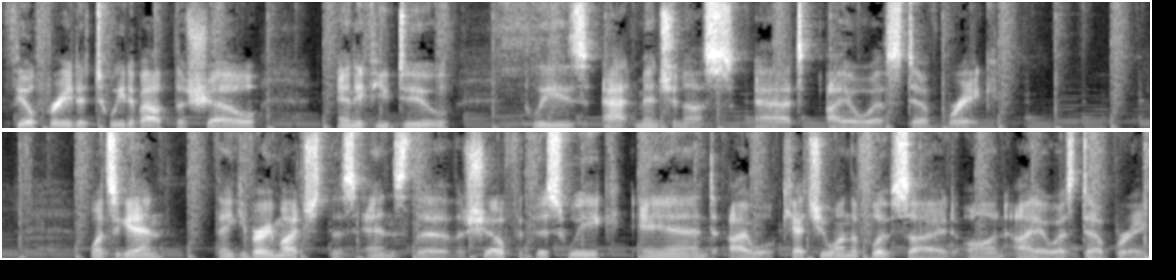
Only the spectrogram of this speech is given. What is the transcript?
Feel free to tweet about the show, and if you do, please at mention us at iOS Dev Break. Once again, thank you very much. This ends the, the show for this week, and I will catch you on the flip side on iOS Dev Break.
